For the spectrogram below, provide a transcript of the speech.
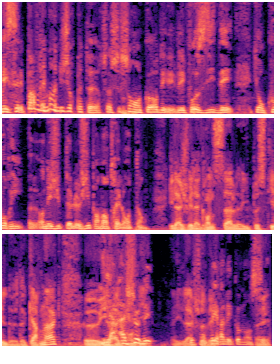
Mais c'est pas vraiment un usurpateur. Ça, ce sont encore des, des fausses idées qui ont couru euh, en égyptologie pendant très longtemps. Il a achevé la grande salle hypostyle de, de Karnak. Euh, il, a, achevé. Il. Son père avait commencé.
